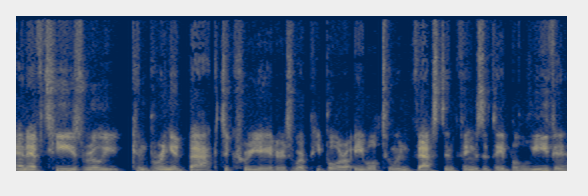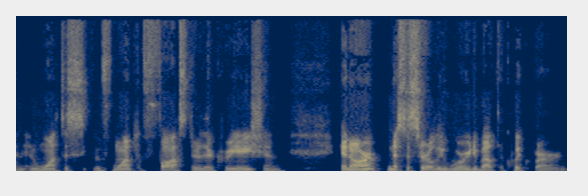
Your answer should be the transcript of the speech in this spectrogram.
NFTs really can bring it back to creators where people are able to invest in things that they believe in and want to want to foster their creation and aren't necessarily worried about the quick burn.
